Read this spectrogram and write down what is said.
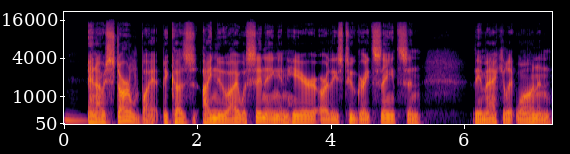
Hmm. and I was startled by it because I knew I was sinning, and here are these two great saints and the Immaculate One and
